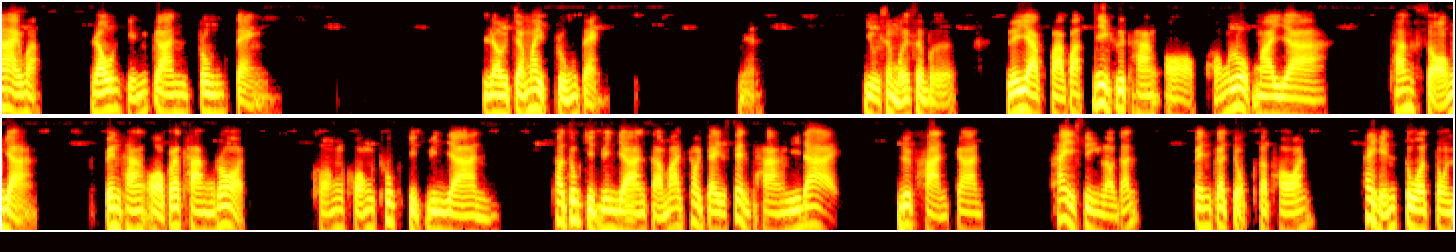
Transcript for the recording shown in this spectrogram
ง่ายๆว่า เราเห็นการปรุงแต่ง เราจะไม่ปรุงแต่งนี่ยอยู่เสมอเสมอหรืออยากฝากว่านี่คือทางออกของโลกมายาทั้งสองอย่าง เป็นทางออกและทางรอดของของทุกจิตวิญญาณ ถ้าทุกจิตวิญญาณสามารถเข้าใจเส้นทางนี้ได้ ด้วยผ่านการให้สิ่งเหล่านั้น เป็นกระจกสะท้อน ให้เห็นตัวตน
